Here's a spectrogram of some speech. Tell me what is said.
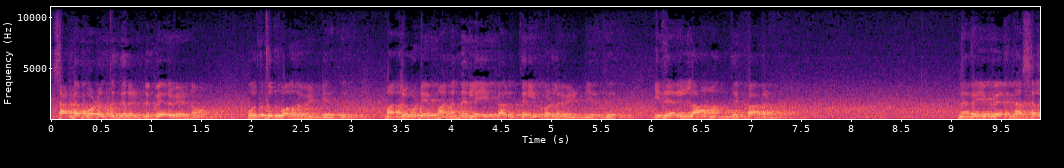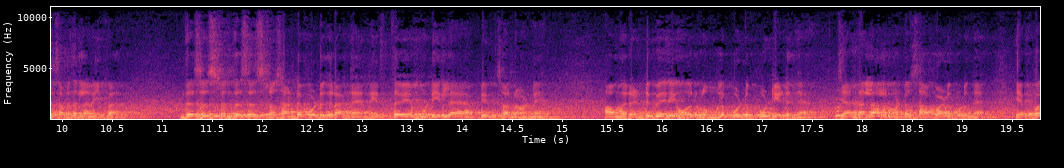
சண்டை போடுறதுக்கு ரெண்டு பேர் வேணும். ஒத்து போக வேண்டியது. மற்றவருடைய மனநிலையை கருத்தில் கொள்ள வேண்டியது. இதெல்லாம் வந்து காரணம். நிறைய பேர் நான் சில சமயத்தில் நினைப்பேன். இந்த சிஸ்டம் இந்த சிஸ்டம் சண்டை போட்டுக்கிறாங்க நிறுத்தவே முடியல அப்படின்னு சொன்ன உடனே அவங்க ரெண்டு பேரையும் ஒரு ரூமில் போட்டு பூட்டிடுங்க. ஜன்னலால் மட்டும் சாப்பாடு கொடுங்க. எப்போ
